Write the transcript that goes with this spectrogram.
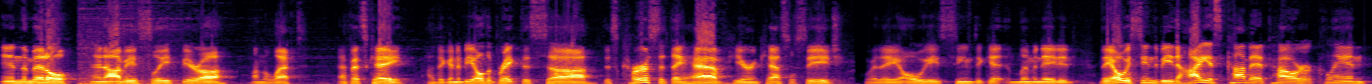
in the middle, and obviously Fira on the left. FSK, are they going to be able to break this uh, this curse that they have here in Castle Siege, where they always seem to get eliminated? They always seem to be the highest combat power clan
